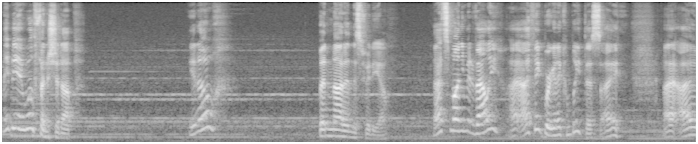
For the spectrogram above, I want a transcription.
Maybe I will finish it up. You know? But not in this video. That's Monument Valley. I, I think we're gonna complete this. I, I, I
